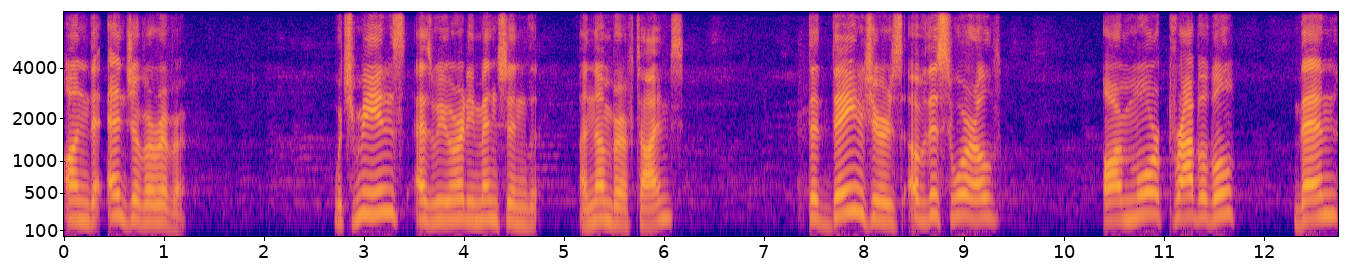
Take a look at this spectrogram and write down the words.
on the edge of a river which means, as we already mentioned a number of times, the dangers of this world are more probable than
